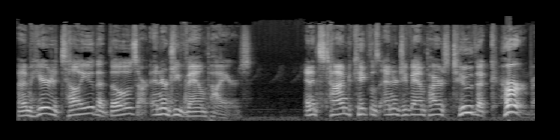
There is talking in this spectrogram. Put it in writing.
And I'm here to tell you that those are energy vampires. And it's time to kick those energy vampires to the curb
